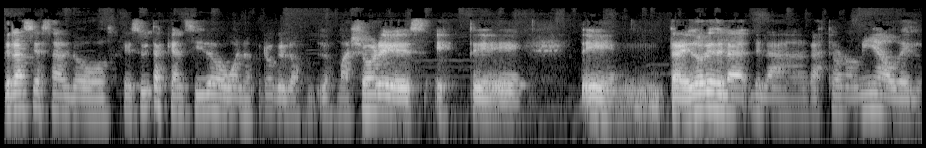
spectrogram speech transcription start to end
gracias a los jesuitas que han sido, bueno, creo que los, mayores este, eh, traidores de la, gastronomía o de,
